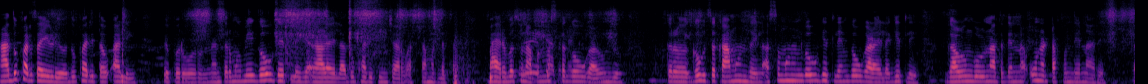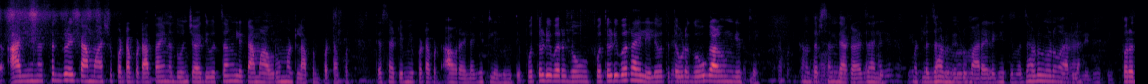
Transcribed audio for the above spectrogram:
हा दुपारचा व्हिडिओ दुपारी तर आली पेपरवरून नंतर मग मी गहू घेतले गाळायला दुपारी तीन चार वाजता म्हटलं चल बाहेर बसून आपण मस्त गहू गाळून घेऊ. तर गहूचं काम होऊन जाईल. असं म्हणून गहू घेतले आणि गहू गाळायला घेतले. गाळून गळून आता त्यांना उन्हात टाकून देणार आहे. तर आज आहे ना सगळे कामं असे पटापट आता आहे ना दोन चार दिवस चांगले कामं आवरून म्हटलं आपण पटापट. त्यासाठी मी पटापट आवरायला घेतलेले होते. पतळीवर गहू पतळीवर राहिलेले होते तेवढं गहू गाळून घेतले. नंतर संध्याकाळ झाली. म्हटलं झाडू मिळू मारायला घेते मग. झाडू मिळू मारला. परत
